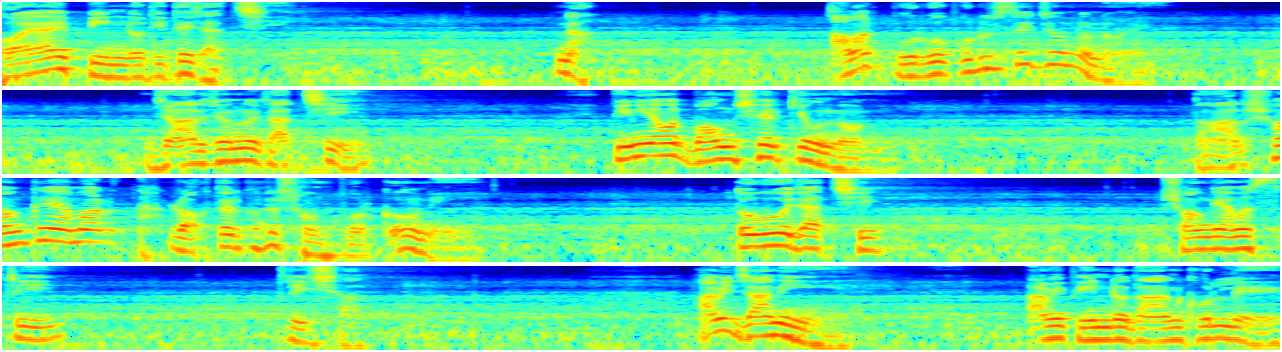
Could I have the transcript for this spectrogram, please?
গয়ায় পিণ্ড দিতে যাচ্ছি। না আমার পূর্বপুরুষদের জন্য নয়। যার জন্য যাচ্ছি, তিনি আমার বংশের কেউ নন। তার সঙ্গে আমার রক্তের কোনো সম্পর্কও নেই। তবুও যাচ্ছি। সঙ্গে আমার স্ত্রী, তৃষা। আমি জানি, আমি পিণ্ড দান করলে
